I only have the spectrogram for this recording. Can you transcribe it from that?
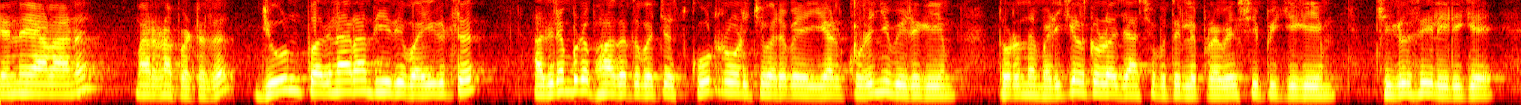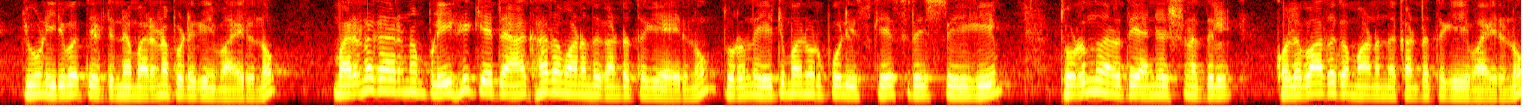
എന്നയാളാണ് മരണപ്പെട്ടത്. ജൂൺ പതിനാറാം തീയതി വൈകിട്ട് അതിരമ്പുഴ ഭാഗത്ത് വെച്ച് സ്കൂട്ടർ ഓടിച്ചു വരവേ ഇയാൾ കുഴിഞ്ഞു വീഴുകയും തുടർന്ന് മെഡിക്കൽ കോളേജ് ആശുപത്രിയിൽ പ്രവേശിപ്പിക്കുകയും ചികിത്സയിലിരിക്കെ ജൂൺ ഇരുപത്തിയെട്ടിന് മരണപ്പെടുകയുമായിരുന്നു. മരണകാരണം പ്ലീഹയ്ക്കേറ്റ ആഘാതമാണെന്ന് കണ്ടെത്തുകയായിരുന്നു. തുടർന്ന് ഏറ്റുമാനൂർ പോലീസ് കേസ് രജിസ്റ്റർ ചെയ്യുകയും തുടർന്ന് നടത്തിയ അന്വേഷണത്തിൽ കൊലപാതകമാണെന്ന് കണ്ടെത്തുകയുമായിരുന്നു.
